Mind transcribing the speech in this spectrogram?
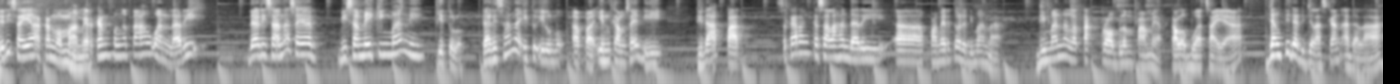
jadi saya akan memamerkan pengetahuan dari dari sana saya bisa making money gitu loh. Dari sana itu ilmu apa income saya di didapat. Sekarang kesalahan dari uh, pamer itu ada di mana? Di mana letak problem pamer? Kalau buat saya, yang tidak dijelaskan adalah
